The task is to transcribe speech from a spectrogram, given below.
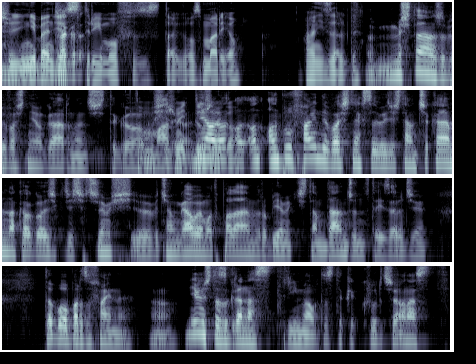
Czyli nie będzie zagra... streamów z tego, z Mario? Ani Zeldy. Myślałem, żeby właśnie ogarnąć tego To musisz Mario. mieć dużego. Nie, on, on, on, był fajny właśnie, jak sobie gdzieś tam czekałem na kogoś, gdzieś w czymś e, wyciągałem, odpalałem, robiłem jakiś tam dungeon w tej Zeldzie. To było bardzo fajne. No. Nie wiem, czy to jest gra na streama, to jest takie, kurczę, ona jest...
